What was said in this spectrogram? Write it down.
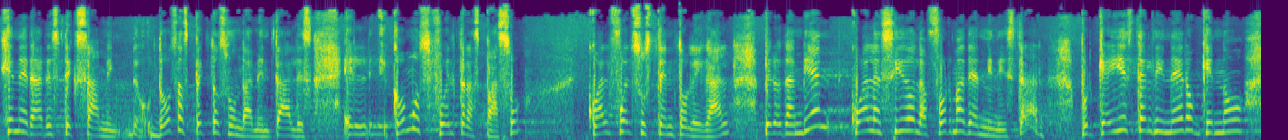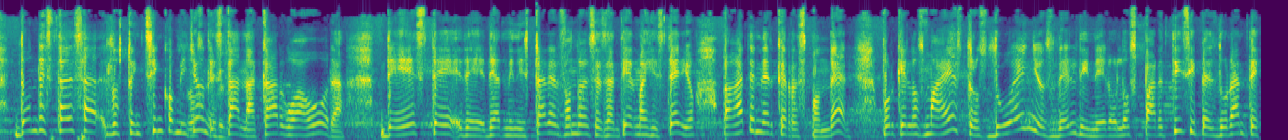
generar este examen. Dos aspectos fundamentales, el cómo fue el traspaso, cuál fue el sustento legal, pero también cuál ha sido la forma de administrar, porque ahí está el dinero que no, ¿dónde están los 35 millones? Están a cargo ahora de este, de, administrar el fondo de cesantía del magisterio, van a tener que responder, porque los maestros, dueños del dinero, los partícipes durante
